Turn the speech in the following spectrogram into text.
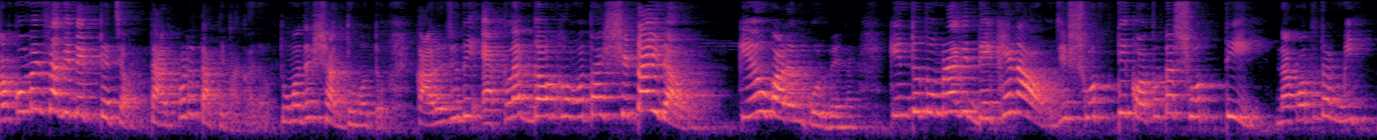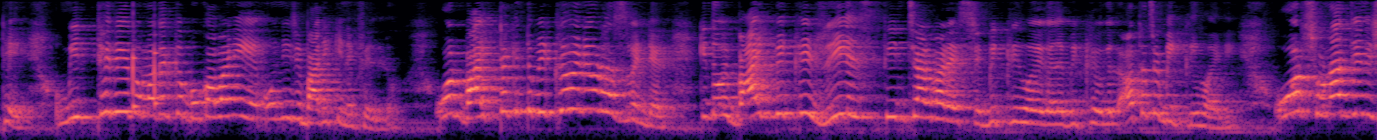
ডকুমেন্টস আগে দেখতে চাও, তারপরে তাকে টাকা দাও। তোমাদের সাধ্যমতো। কারও যদি এক লাখ দেওয়ার ক্ষমতা সেটাই দাও। কেউ বারণ করবে না। কিন্তু তোমরা আগে দেখে নাও যে সত্যি কতটা সত্যি না কতটা মিথ্যে। ও মিথ্যে দিয়ে তোমাদেরকে বোকা বানিয়ে ও নিজে বাড়ি কিনে ফেলল। ওর বাইকটা কিন্তু বিক্রি হয়নি ওর হাজব্যান্ডের কিন্তু ওই বাইক বিক্রির রিলস তিন চারবার এসছে। বিক্রি হয়ে গেলে, বিক্রি হয়ে গেলে, অথচ বিক্রি হয়নি। ওর সোনার জিনিস,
